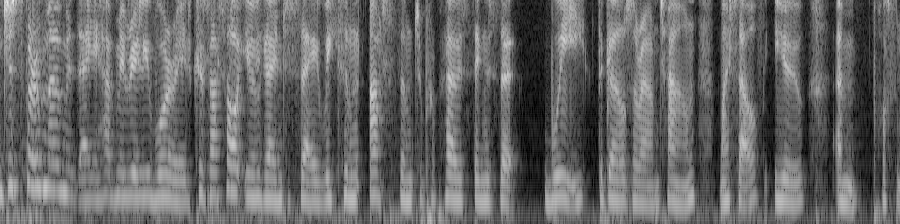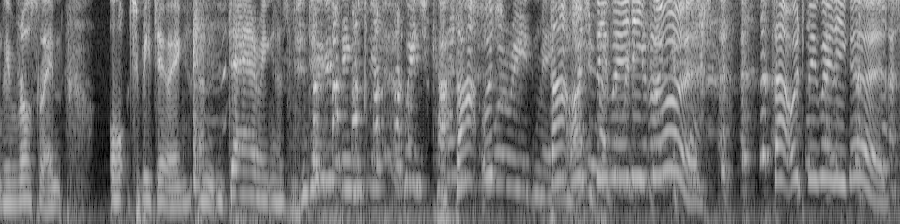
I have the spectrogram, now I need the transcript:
Just for a moment there, you had me really worried because I thought you were going to say we can ask them to propose things that we, the girls around town, myself, you, and possibly Roslyn, ought to be doing and daring us to do things which- which kind That of would worried me. that would be really good that would be really good.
